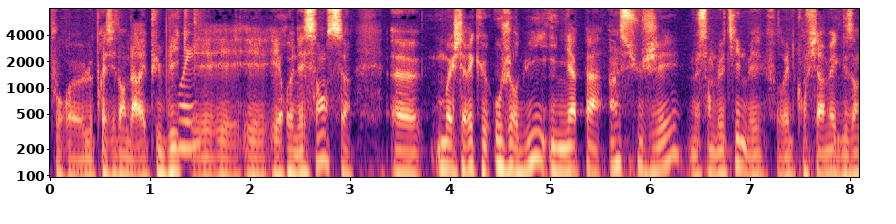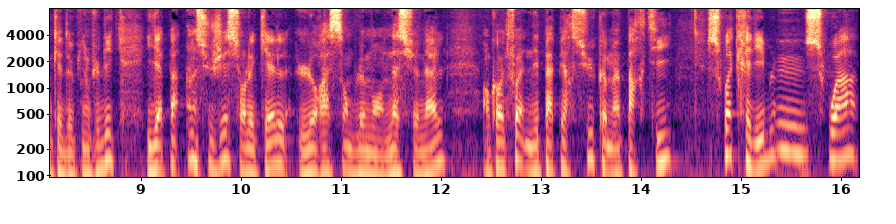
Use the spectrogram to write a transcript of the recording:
pour euh, le président de la République Oui. et, et- et Renaissance. Euh, moi, je dirais qu'aujourd'hui, il n'y a pas un sujet, me semble-t-il, mais il faudrait le confirmer avec des enquêtes d'opinion publique, il n'y a pas un sujet sur lequel le Rassemblement national, encore une fois, n'est pas perçu comme un parti soit crédible, Hmm. soit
